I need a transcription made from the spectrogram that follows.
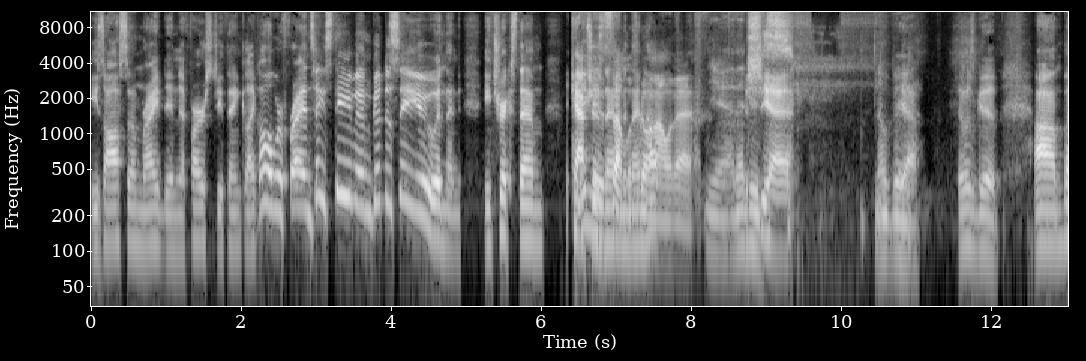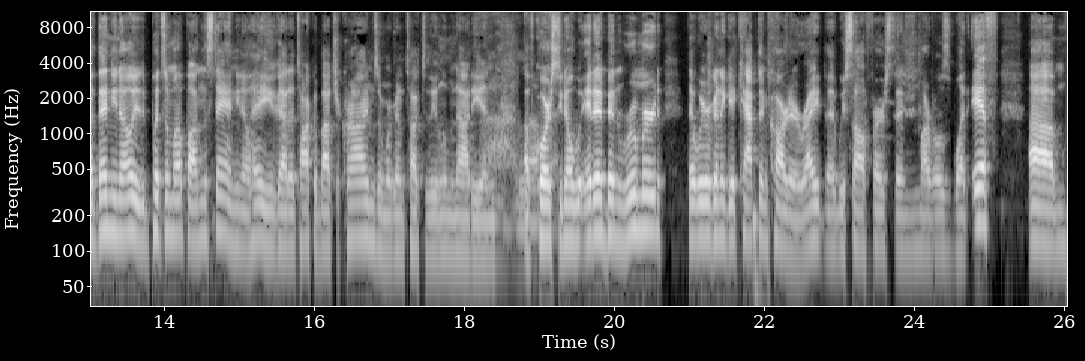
He's awesome, right? In at first, you think like, oh, we're friends. Hey, Steven, good to see you. And then he tricks them, You captures knew them, something and was then going oh, on with that. Yeah, that yeah, no good. yeah, it was good. Um, but then you know it puts him up on the stand. You know, hey, you got to talk about your crimes, and we're going to talk to the Illuminati. And I of course, that. you know it had been rumored that we were going to get Captain Carter, right? That we saw first in Marvel's What If. Um,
